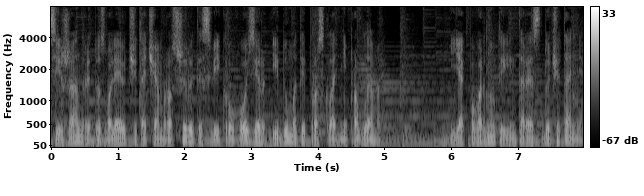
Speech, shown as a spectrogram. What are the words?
Ці жанри дозволяють читачам розширити свій кругозір і думати про складні проблеми. Як повернути інтерес до читання?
